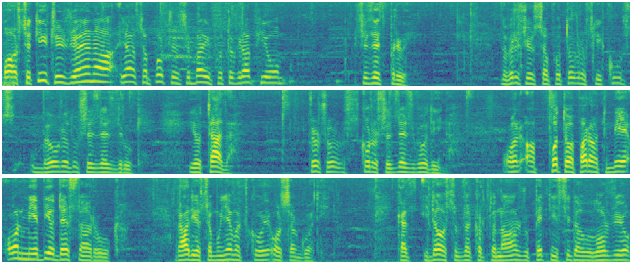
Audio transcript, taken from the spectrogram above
Pa što se tiče žena, ja sam počeo se baviti fotografijom 61. Završio sam fotografski kurs u Beogradu 62. I od tada prošlo skoro 60 godina. On, a fotoaparat mi je, on mi je bio desna ruka. Radio sam u Njemačkoj 8 godina. Kad i dao sam za kartonažu, 15 dao uložio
